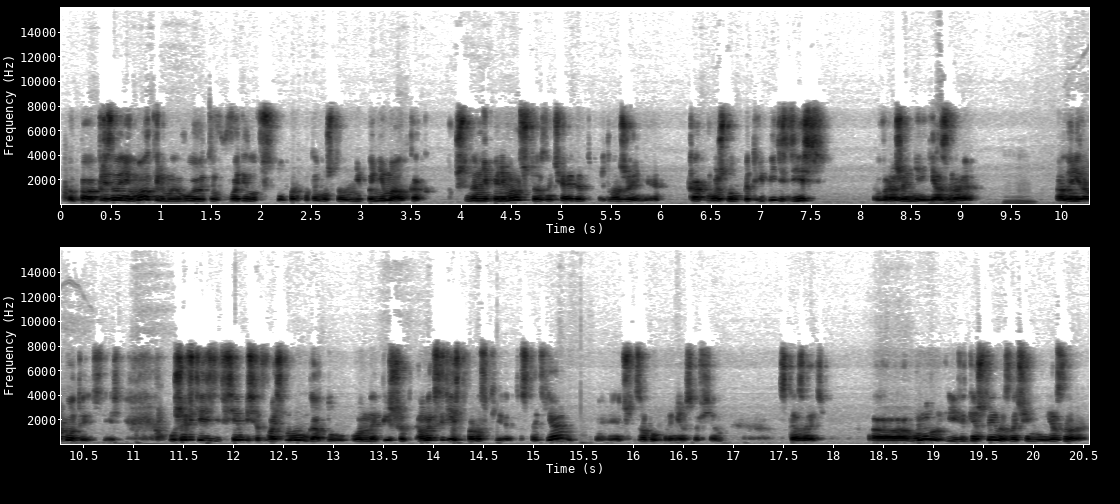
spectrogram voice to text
По признанию Малкольма его это вводило в ступор, потому что он не понимал, как, он не понимал, что означает это предложение. Как можно употребить здесь выражение «я знаю». Оно не работает здесь. Уже в 1978 году он напишет, она, кстати, есть по-русски, эта статья, я чуть забыл про нее совсем сказать. А, Мур и Wittgenstein назначение я знаю.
